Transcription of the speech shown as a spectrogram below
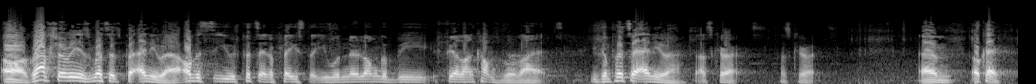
Oh, graph shari is mutter to put anywhere. Obviously you would put it in a place that you would no longer be, feel uncomfortable by it. You can put it anywhere. That's correct. That's correct. Um, okay.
